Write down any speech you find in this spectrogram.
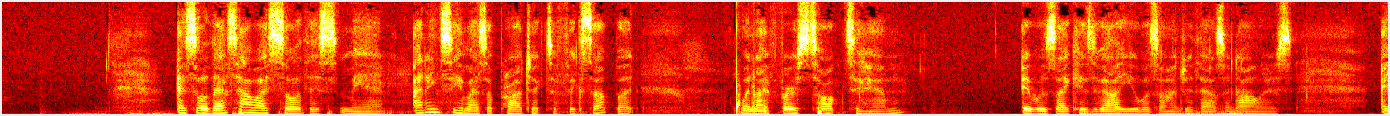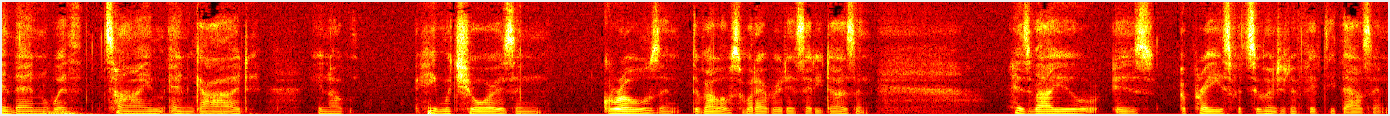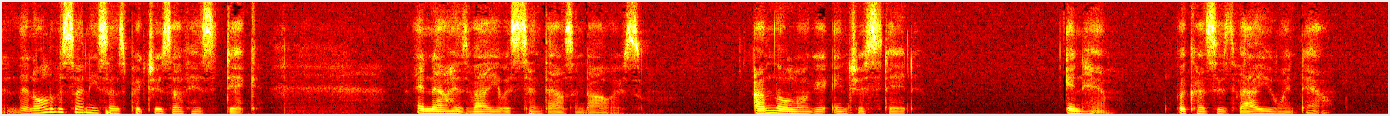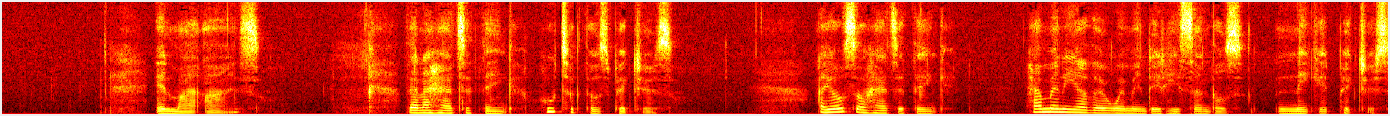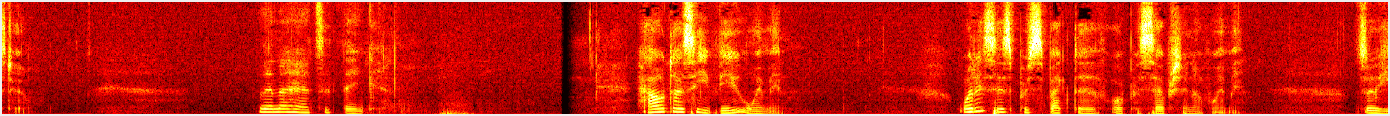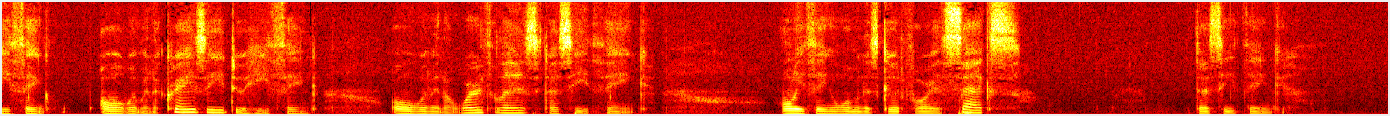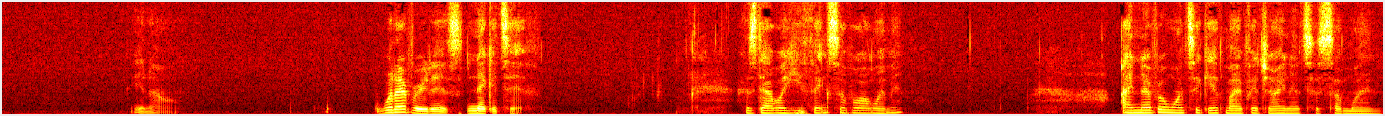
And so that's how I saw this man. I didn't see him as a project to fix up, but when I first talked to him, it was like his value was a $100,000. And then with time and God, you know, he matures and grows and develops whatever it is that he does and his value is appraised for 250,000 and then all of a sudden he sends pictures of his dick and now his value is $10,000. I'm no longer interested in him because his value went down in my eyes. Then I had to think who took those pictures? I also had to think how many other women did he send those naked pictures to? Then I had to think how does he view women? What is his perspective or perception of women? Do he think all women are crazy? Do he think all women are worthless? Does he think only thing a woman is good for is sex? Does he think, you know, whatever it is, negative? Is that what he thinks of all women? I never want to give my vagina to someone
